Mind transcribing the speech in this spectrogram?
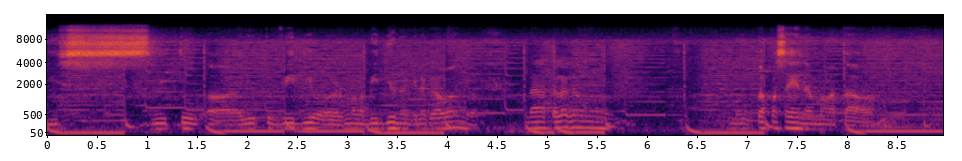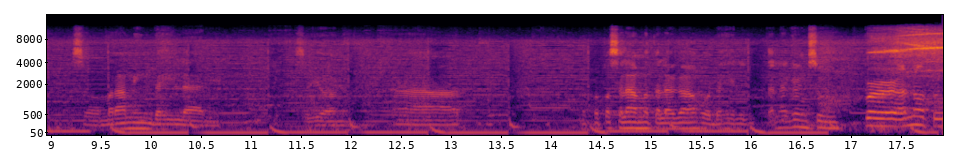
this YouTube ah, YouTube video or mga video na ginagawa nyo na talagang magpapasaya ng mga tao. So, maraming dahilan. So, yun. Ah, nagpapasalamat talaga ako dahil talagang super ano to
